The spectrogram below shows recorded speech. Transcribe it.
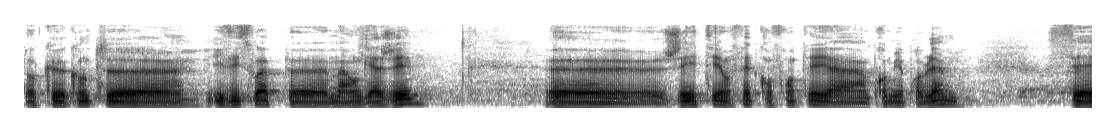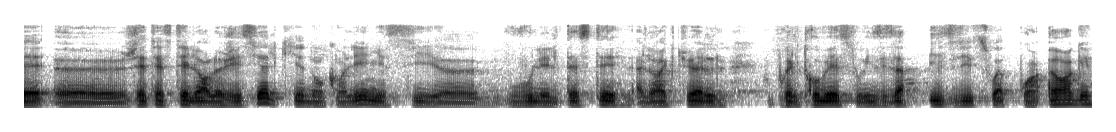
Donc quand EasySwap m'a engagé, j'ai été en fait confronté à un premier problème, c'est euh, j'ai testé leur logiciel qui est donc en ligne. Si euh, vous voulez le tester à l'heure actuelle, pourrez le trouver sur easyswap.org.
